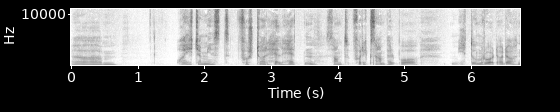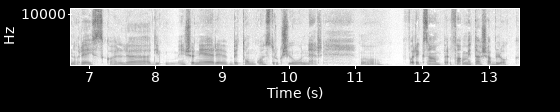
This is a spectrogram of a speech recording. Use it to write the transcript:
Um, og ikke minst forstår helheten. Sant? For eksempel på mitt område, da, når jeg skal uh, dimensjonere betongkonstruksjoner. Eksempel femetasja blokk.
